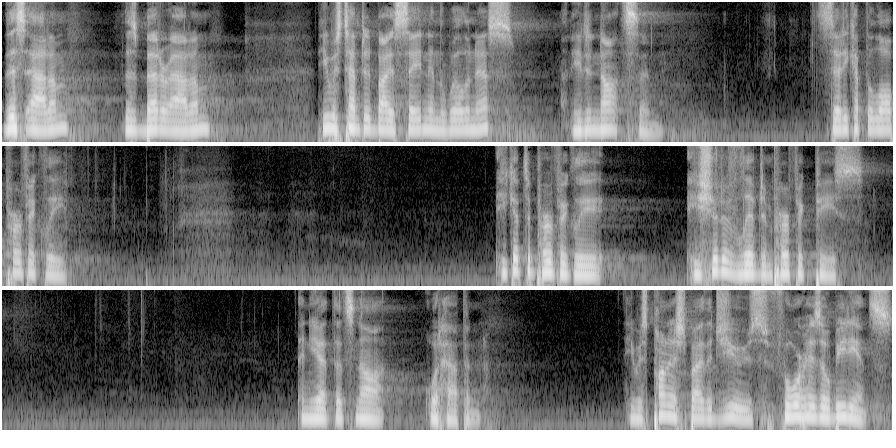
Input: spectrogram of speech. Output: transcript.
This Adam, this better Adam, he was tempted by Satan in the wilderness, and he did not sin. Said he kept the law perfectly. He kept it perfectly. He should have lived in perfect peace. And yet, that's not what happened. He was punished by the Jews for his obedience.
